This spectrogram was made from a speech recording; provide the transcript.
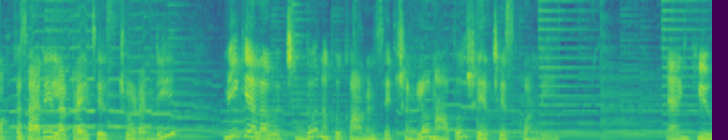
ఒక్కసారి ఇలా ట్రై చేసి చూడండి. మీకు ఎలా వచ్చిందో నాకు కామెంట్ సెక్షన్లో నాతో షేర్ చేసుకోండి. Thank you.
